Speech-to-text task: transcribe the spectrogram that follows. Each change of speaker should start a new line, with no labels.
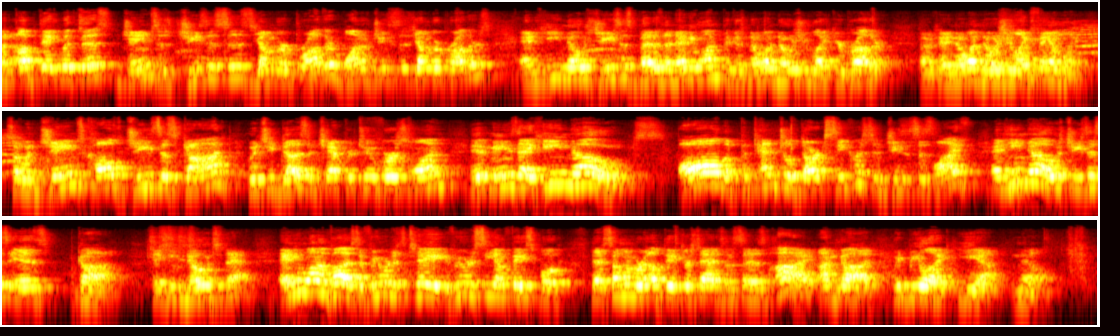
of an update with this. James is Jesus' younger brother, one of Jesus' younger brothers, and he knows Jesus better than anyone because no one knows you like your brother. Okay, no one knows you like family. So when James calls Jesus God, which he does in chapter 2, verse 1, it means that he knows all the potential dark secrets in Jesus' life, and he knows Jesus is God. Okay, he knows that. Any one of us, if we were to say, if we were to see on Facebook that someone were to update their status and says, Hi, I'm God, we'd be like, Yeah, no.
